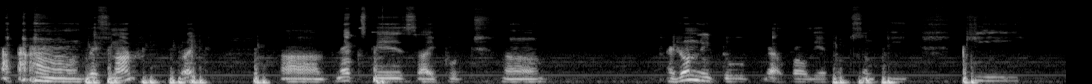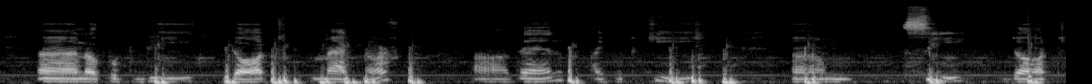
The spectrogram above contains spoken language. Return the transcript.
lifnr right? Uh, next is I put uh, I don't need to well probably I put some key key and I'll put b dot matnr. Uh, then I put key um, c dot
